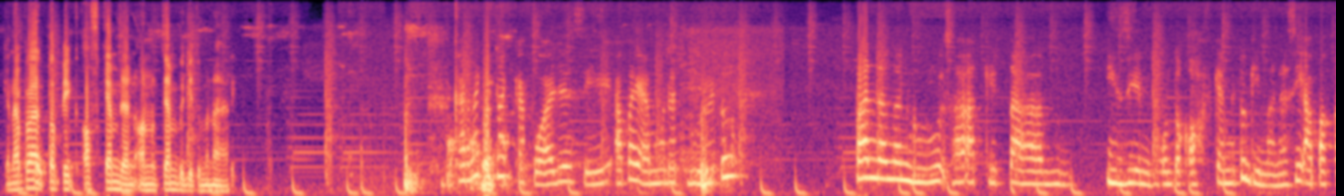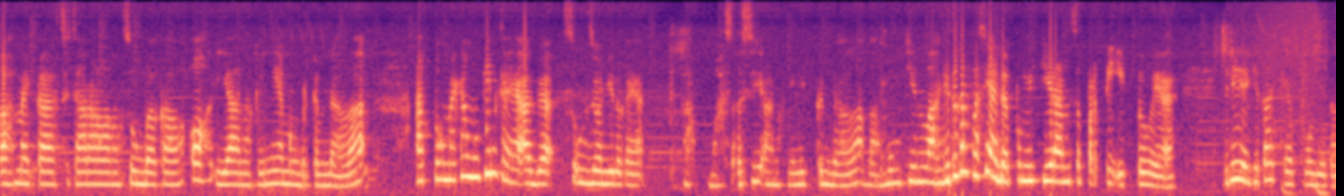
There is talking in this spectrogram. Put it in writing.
Kenapa topik off cam dan on cam begitu menarik? Karena kita kepo aja sih, apa ya menurut guru itu pandangan guru saat kita izin untuk off cam itu gimana sih? Apakah mereka secara langsung bakal, oh iya anak ini emang berkendala, atau mereka mungkin kayak agak seuzon gitu kayak, ah masa sih anak ini kendala nggak mungkin lah gitu kan pasti ada pemikiran seperti itu ya. Jadi ya kita kepo gitu.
